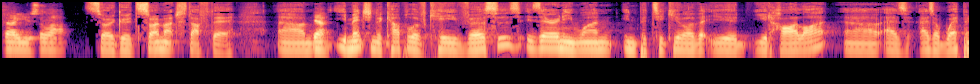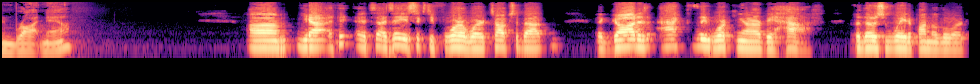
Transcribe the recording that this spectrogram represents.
that I use a lot. So good. So much stuff there. Um, yeah. You mentioned a couple of key verses. Is there any one in particular that you'd, you'd highlight uh, as, as a weapon right now? Um, yeah, I think it's Isaiah 64 where it talks about that God is actively working on our behalf for those who wait upon the Lord.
